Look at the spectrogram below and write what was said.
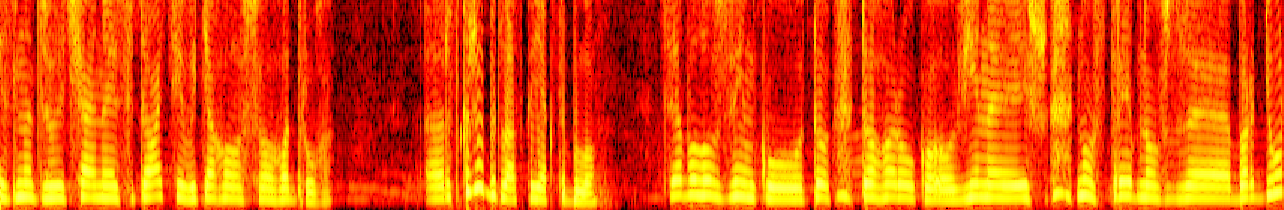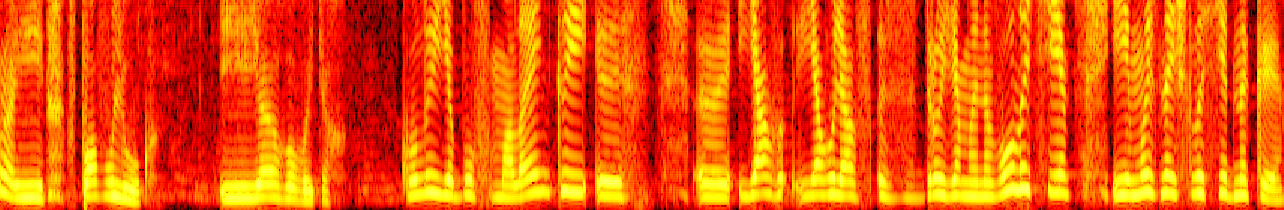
із надзвичайної ситуації витягував свого друга. Е, Розкажи, будь ласка, як це було? Це було взимку того року. Він е, ну, стрибнув з бордюра і впав у люк. І я його витяг. Коли я був маленький, е, е, я, я гуляв з друзями на вулиці, і ми знайшли сідники.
